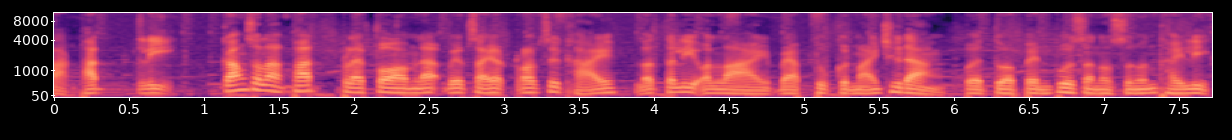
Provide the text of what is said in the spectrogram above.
ลากพัดลีก กองสลากพัดแพลตฟอร์ม และเว็บไซต์รับซื้อขายลอตเตอรี่ออนไลน์แบบถูกกฎหมายชื่อดัง เปิดตัวเป็นผู้สนับสนุนไทยลีก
